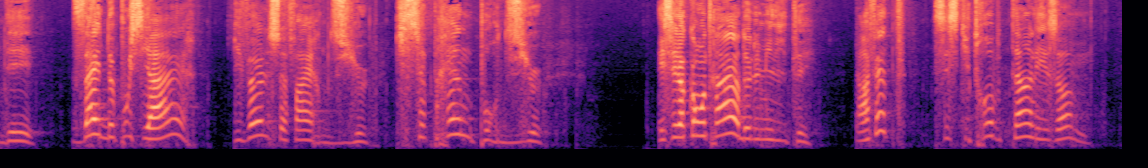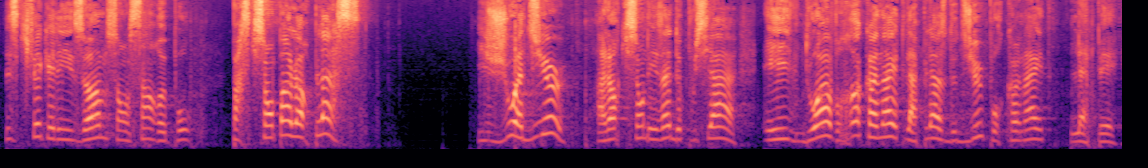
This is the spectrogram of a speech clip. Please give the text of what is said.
Des êtres de poussière qui veulent se faire Dieu, qui se prennent pour Dieu. Et c'est le contraire de l'humilité. En fait, c'est ce qui trouble tant les hommes. C'est ce qui fait que les hommes sont sans repos, parce qu'ils ne sont pas à leur place. Ils jouent à Dieu alors qu'ils sont des êtres de poussière, et ils doivent reconnaître la place de Dieu pour connaître la paix.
